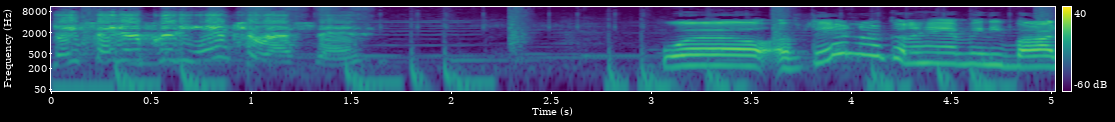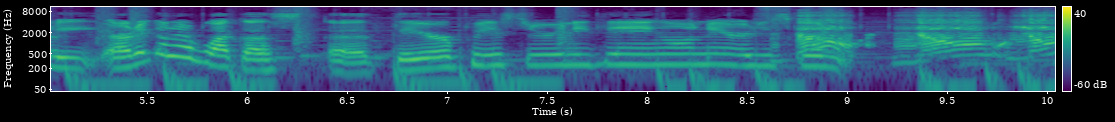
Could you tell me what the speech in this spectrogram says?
they say they're pretty interesting. Well, if they're not going to have anybody, are they going to have like a, a, therapist or anything on there? Or just oh, gonna... No, no, no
